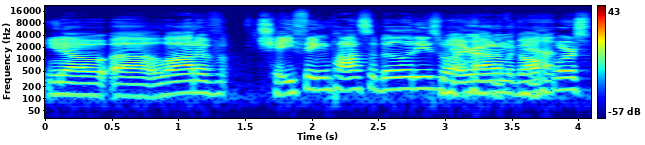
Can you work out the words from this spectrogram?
you know, uh, a lot of chafing possibilities while you're out on the golf Yeah. course.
